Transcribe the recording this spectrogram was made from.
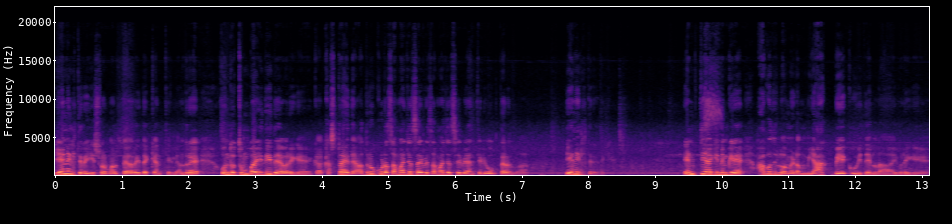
ಏನ್ ಹೇಳ್ತೀರಾ ಈಶ್ವರ್ ಮಲ್ಪೆ ಅವರ ಇದಕ್ಕೆ ಅಂತೇಳಿ ಅಂದ್ರೆ ಒಂದು ತುಂಬಾ ಇದಿದೆ ಅವರಿಗೆ ಕಷ್ಟ ಇದೆ. ಆದ್ರೂ ಕೂಡ ಸಮಾಜ ಸೇವೆ ಸಮಾಜ ಸೇವೆ ಅಂತೇಳಿ ಹೋಗ್ತಾರಲ್ವಾ? ಏನ್ ಹೇಳ್ತೀರಾ ಇದಕ್ಕೆ? ಹೆಂಡತಿಯಾಗಿ ನಿಮಗೆ ಆಗೋದಿಲ್ವಾ ಮೇಡಮ್? ಯಾಕೆ ಬೇಕು ಇದೆಲ್ಲ ಇವರಿಗೆ?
